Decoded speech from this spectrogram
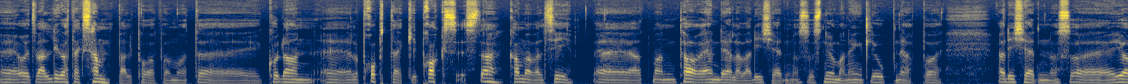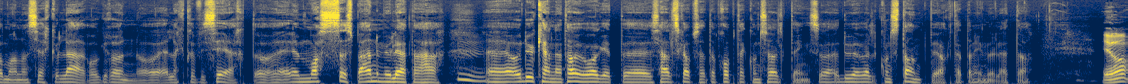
Eh, og et veldig godt eksempel på på en måte eh, hvordan eh, Eller Proptech i praksis, da, kan man vel si. Eh, at man tar en del av verdikjeden, og så snur man egentlig opp ned på verdikjeden. Og så eh, gjør man den sirkulær og grønn og elektrifisert. og Det er masse spennende muligheter her. Mm. og du Kenneth har jo òg et selskap som heter Proptech Consulting, så du er vel konstant på jakt etter nye muligheter. Ja,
